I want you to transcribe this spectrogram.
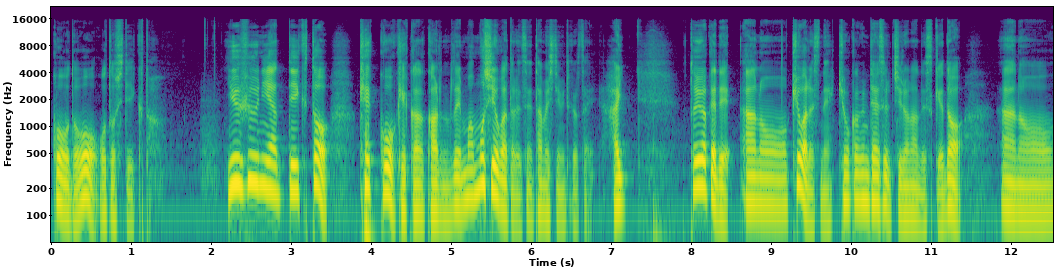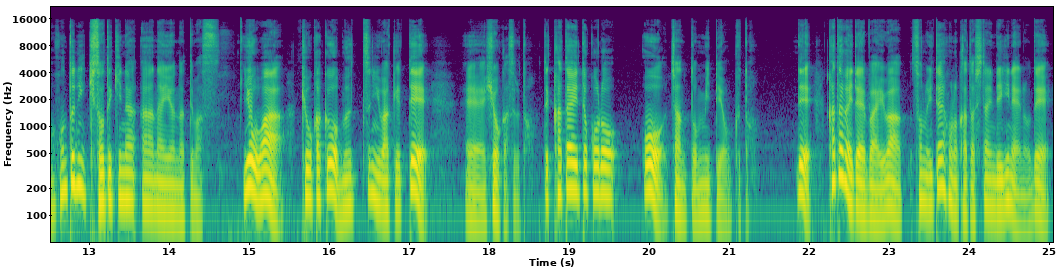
高度を落としていくというふうにやっていくと、結構結果が変わるので、まあ、もしよかったらですね、試してみてください。はい。というわけで、あの今日はですね、胸郭に対する治療なんですけど、あの本当に基礎的な内容になってます。要は、胸郭を6つに分けて、えー、評価すると。で、硬いところをちゃんと見ておくと。で、肩が痛い場合は、その痛い方の肩下にできないので、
